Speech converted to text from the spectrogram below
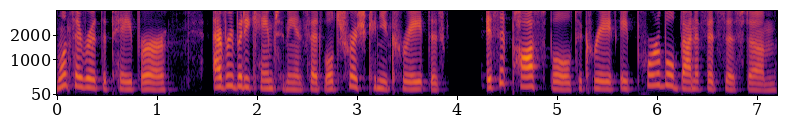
once I wrote the paper, everybody came to me and said, Well, Trish, can you create this is it possible to create a portable benefit system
